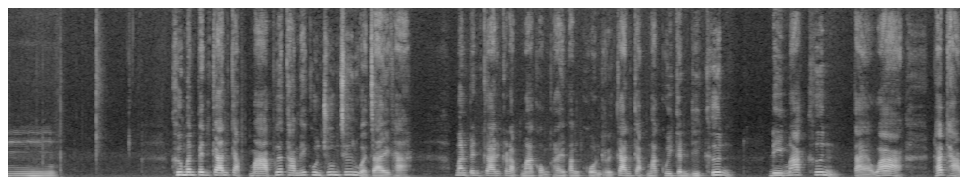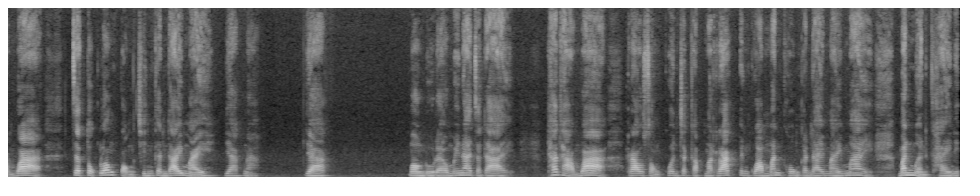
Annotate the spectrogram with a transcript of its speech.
อืม คือมันเป็นการกลับมาเพื่อทำให้คุณชุ่มชื่นหัวใจค่ะ มันเป็นการกลับมาของใครบางคน หรือการกลับมาคุยกันดีขึ้น ดีมากขึ้น แต่ว่าถ้าถามว่าจะตกล่องป่องชิ้นกันได้ไหม ยากนะ ยาก มองดูแล้วไม่น่าจะได้ ถ้าถามว่าเราสองคนจะกลับมารักเป็นความมั่นคงกันได้ไหมไม่ มันเหมือนใครใน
